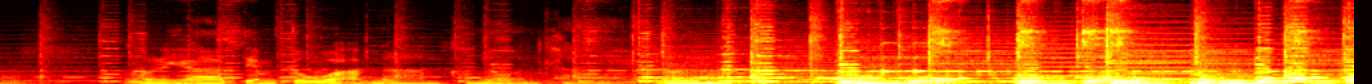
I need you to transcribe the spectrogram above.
ๆขออนุญาตเตรียมตัวอาบน้ำเข้านอนค่ะ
